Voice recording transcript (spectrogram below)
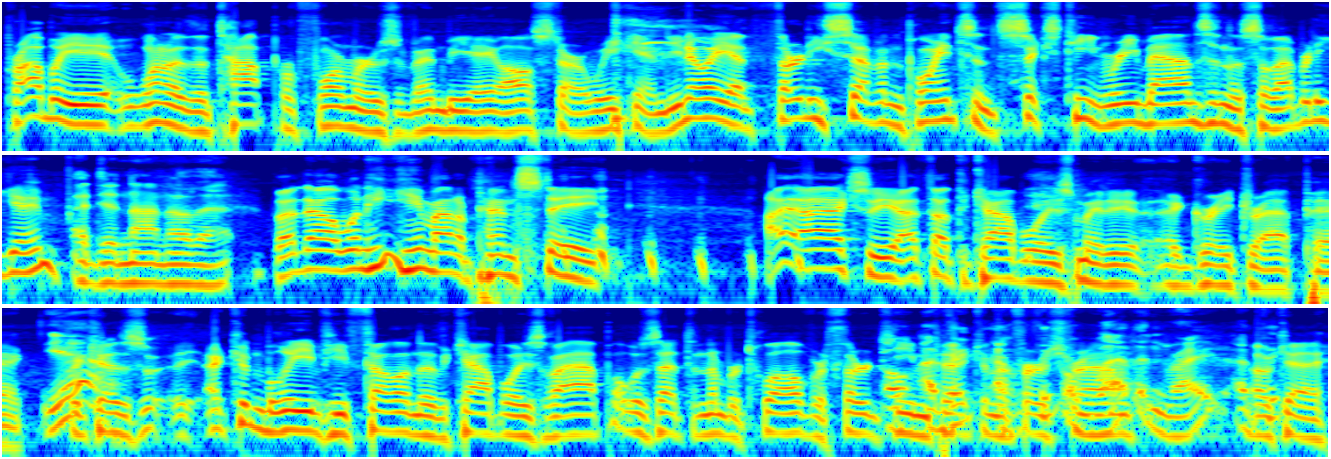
probably one of the top performers of NBA All Star Weekend. You know, he had 37 points and 16 rebounds in the celebrity game. I did not know that. But now, when he came out of Penn State, I, I actually I thought the Cowboys made a, a great draft pick. Yeah. Because I couldn't believe he fell into the Cowboys' lap. What was that? The number twelve or thirteen Oh, pick think- in the I first think round. 11, right? I okay.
